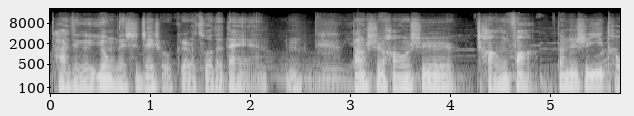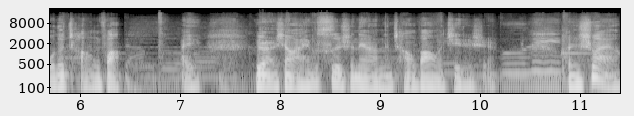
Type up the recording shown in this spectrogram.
他这个用的是这首歌做的代言，嗯，当时好像是长发，当时是一头的长发，哎，有点像 F 四是那样的长发，我记得是，很帅啊。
